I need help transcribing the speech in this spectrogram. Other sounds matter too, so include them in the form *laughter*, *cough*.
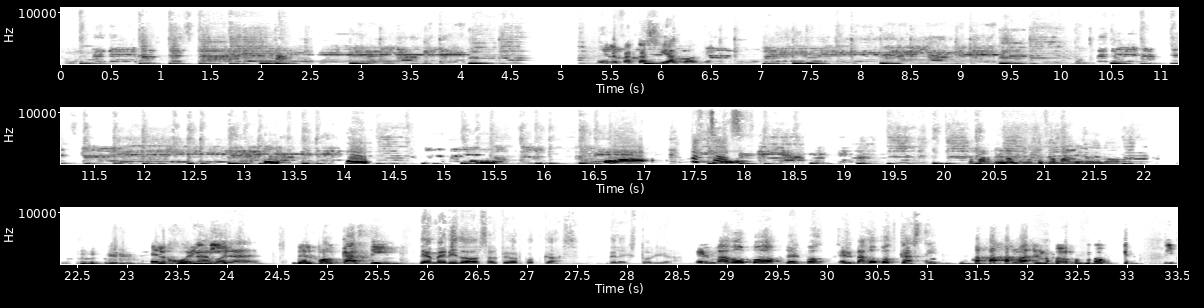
Tiene fantasía, Juan. Marcelo, ¿cómo desaparece, no? El Buena, buena. del podcasting. Bienvenidos al peor podcast de la historia. El mago pop del pod- el mago podcasting. *laughs* No, podcasting.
